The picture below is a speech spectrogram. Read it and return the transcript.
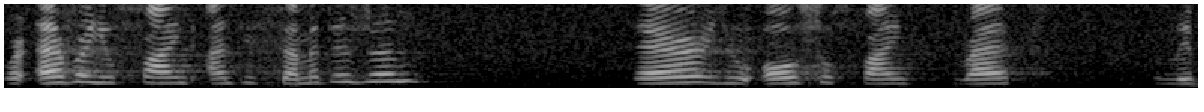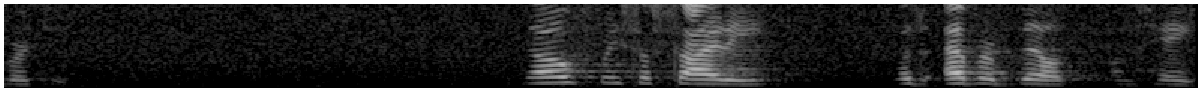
Wherever you find anti Semitism, there you also find threat to liberty. No free society was ever built on hate.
